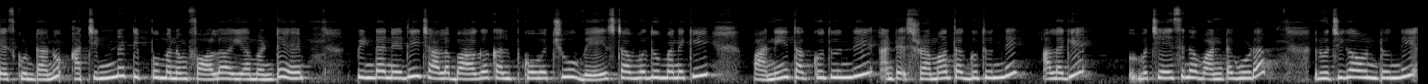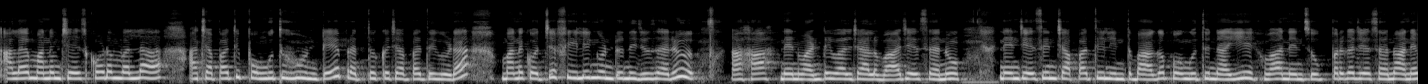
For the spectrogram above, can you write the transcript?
చేసుకుంటాను. ఆ చిన్న టిప్ మనం ఫాలో అయ్యామంటే పిండి అనేది చాలా బాగా కలుపుకోవచ్చు. వేస్ట్ అవ్వదు మనకి. పని తగ్గుతుంది. అంటే శ్రమ తగ్గుతుంది. అలాగే చేసిన వంట కూడా రుచిగా ఉంటుంది. అలా మనం చేసుకోవడం వల్ల ఆ చపాతి పొంగుతూ ఉంటే ప్రతి ఒక్క చపాతి కూడా మనకు వచ్చే ఫీలింగ్ ఉంటుంది చూసారు. ఆహా నేను వంట ఇవాళ చాలా బాగా చేశాను. నేను చేసిన చపాతీలు ఇంత బాగా పొంగుతున్నాయి. వా నేను సూపర్గా చేశాను అనే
